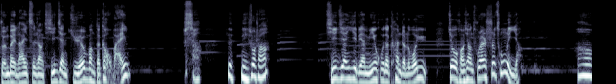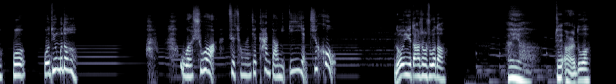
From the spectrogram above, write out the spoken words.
准备来一次让齐剑绝望的告白。啥？你你说啥？齐剑一脸迷糊的看着罗玉，就好像突然失聪了一样。啊，我我听不到。我说，自从人家看到你第一眼之后，罗玉大声说道：“哎呀，这耳朵，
